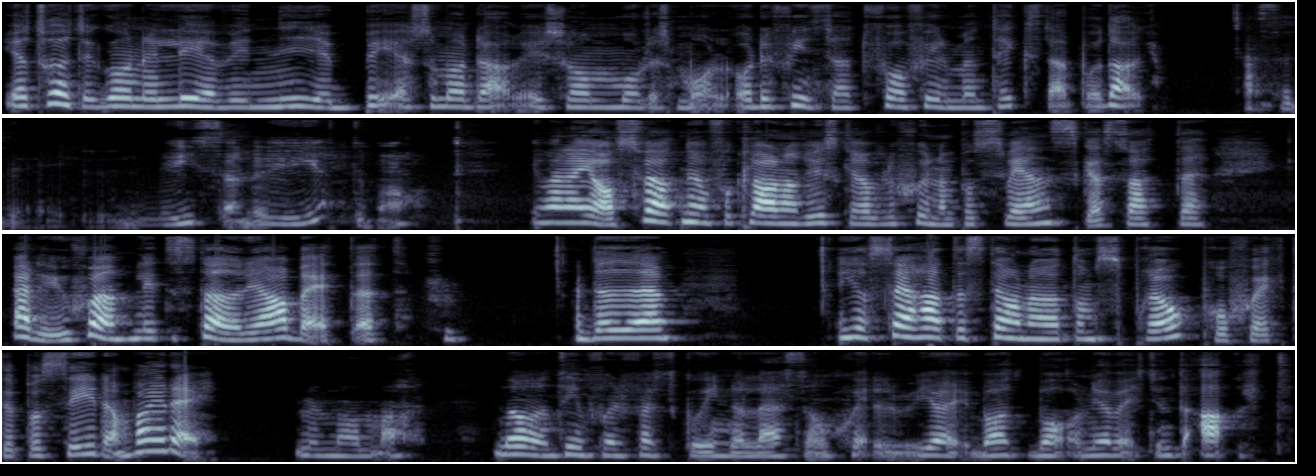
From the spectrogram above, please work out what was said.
Jag tror att det går en elev i 9B som har Dari som modersmål och det finns att få filmen textad på Dari. Alltså det är lysande, det är jättebra. Jag menar jag har svårt nu att förklara den ryska revolutionen på svenska så att eh, ja det är ju skönt med lite stöd i arbetet. Du, eh, jag ser här att det står något om språkprojektet på sidan. Vad är det? Men mamma, någonting får du faktiskt gå in och läsa om själv. Jag är bara ett barn, jag vet ju inte allt.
